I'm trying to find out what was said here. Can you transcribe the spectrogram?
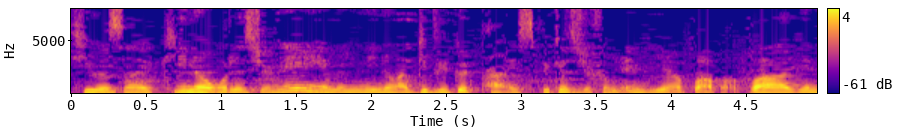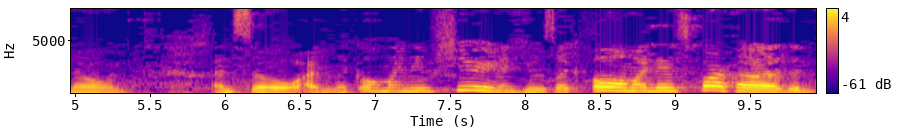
he was like, you know, what is your name? And you know, I give you good price because you're from India, blah blah blah, you know. And, and so I'm like, oh, my name's Shirin, and he was like, oh, my name's Farhad, and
